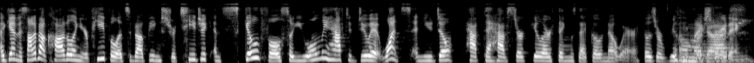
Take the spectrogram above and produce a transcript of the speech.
again, it's not about coddling your people, it's about being strategic and skillful so you only have to do it once and you don't have to have circular things that go nowhere. Those are really oh frustrating. Gosh.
